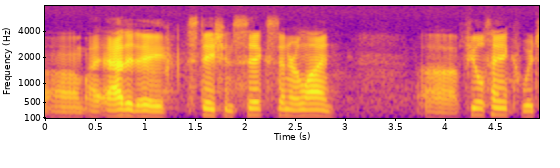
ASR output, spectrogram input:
Um, I added a Station 6 centerline uh, fuel tank, which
